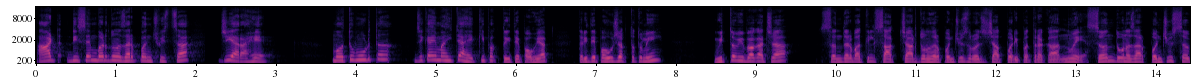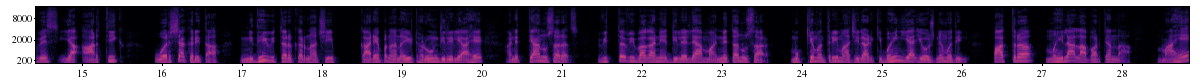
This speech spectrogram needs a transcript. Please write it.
आठ डिसेंबर दोन हजार पंचवीसचा जी आर आहे. महत्त्वपूर्ण जी काही माहिती आहे की फक्त इथे पाहूयात. तर इथे पाहू शकता तुम्ही वित्त विभागाच्या संदर्भातील सात चार दोन हजार पंचवीस रोजीच्या परिपत्रकान्वये सन दोन हजार पंचवीस सव्वीस या आर्थिक वर्षाकरिता निधी वितरकरणाची कार्यप्रणाली ठरवून दिलेली आहे आणि त्यानुसारच वित्त विभागाने दिलेल्या मान्यतानुसार मुख्यमंत्री माझी लाडकी बहीण या योजनेमधील पात्र महिला लाभार्थ्यांना माहे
